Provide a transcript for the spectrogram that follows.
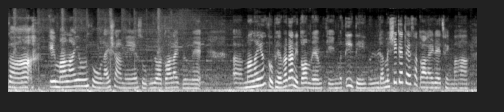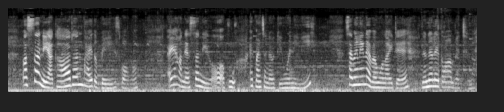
ကတော့ကကေမာလာယွန်းကိုလိုက်ရှာမယ်ဆိုပြီးတော့သွားလိုက်ပြင်မဲ့အာမာလာယွန်းကိုဘယ်ဘက်ကနေသွားမလဲကေမသိသေးဘူးဒါပေမဲ့ရှစ်တက်တက်ဆက်သွားလိုက်တဲ့အချိန်မှာတော့ဆက်နေရ Garden by the Base ပေါ့နော်အဲ့ဒီဟာနဲ့ဆက်နေတော့အခုအဲ့ပန်း channel ကဝင်နေပြီ7လေးနဲ့ပဲဝင်လိုက်တယ်နည်းနည်းလေးသွားရမယ်ထင်တယ်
